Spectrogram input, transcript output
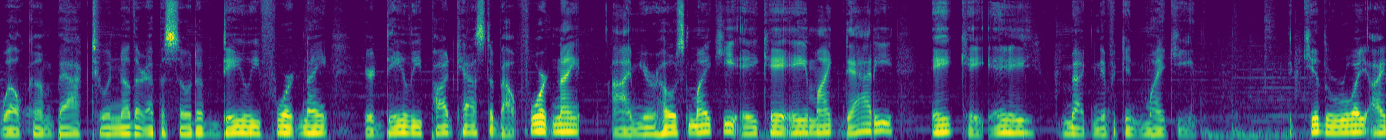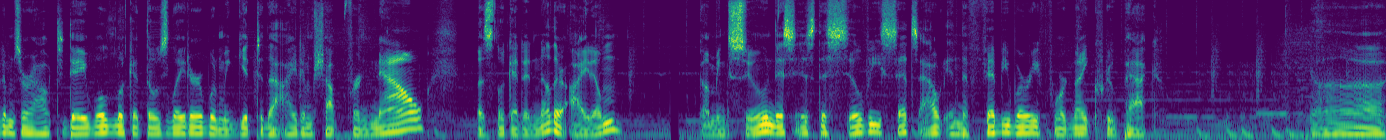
welcome back to another episode of Daily Fortnite, your daily podcast about Fortnite. I'm your host, Mikey, aka Mike Daddy, aka Magnificent Mikey. The Kid Laroi items are out today. We'll look at those later when we get to the item shop. For now, let's look at another item coming soon. This is the Sylvie sets out in the February Fortnite crew pack. Uh,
